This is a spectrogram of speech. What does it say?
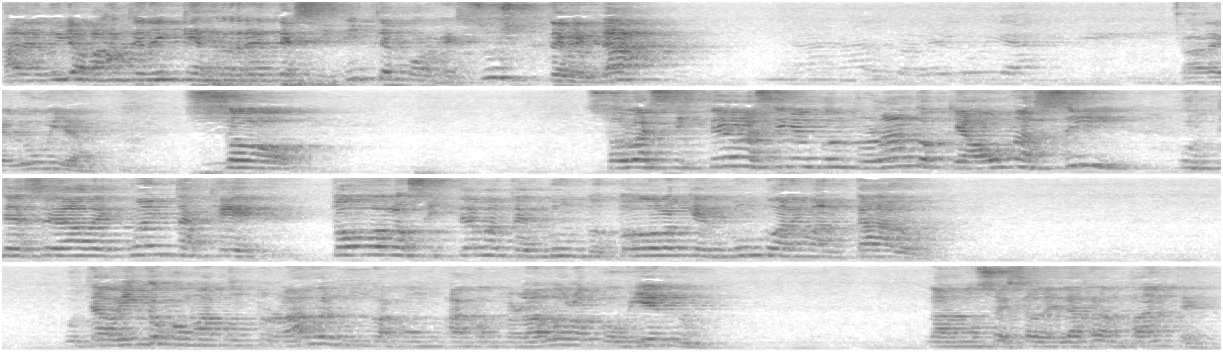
aleluya, vas a tener que redecidirte por Jesús de verdad. Aleluya. So, solo el sistema siguen controlando que aún así usted se da de cuenta que todos los sistemas del mundo, todo lo que el mundo ha levantado, usted ha visto cómo ha controlado el mundo, ha, con- ha controlado los gobiernos, la homosexualidad rampante,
